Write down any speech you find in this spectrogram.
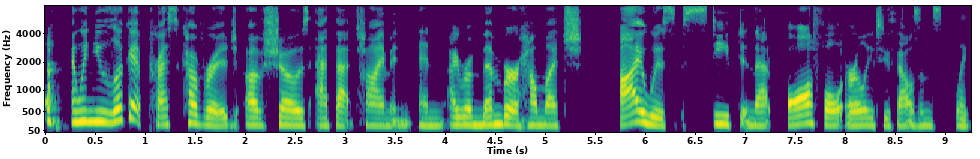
and when you look at press coverage of shows at that time, and and I remember how much I was steeped in that awful early 2000s like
